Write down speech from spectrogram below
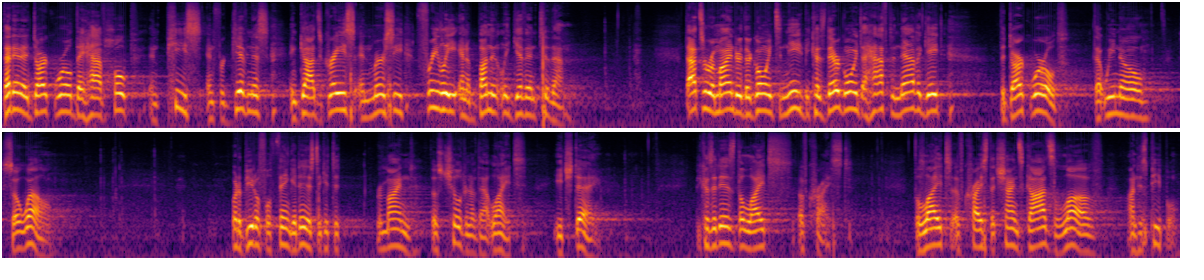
That in a dark world, they have hope and peace and forgiveness and God's grace and mercy freely and abundantly given to them. That's a reminder they're going to need because they're going to have to navigate the dark world that we know so well. What a beautiful thing it is to get to remind those children of that light each day. Because it is the light of Christ, the light of Christ that shines God's love on his people,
